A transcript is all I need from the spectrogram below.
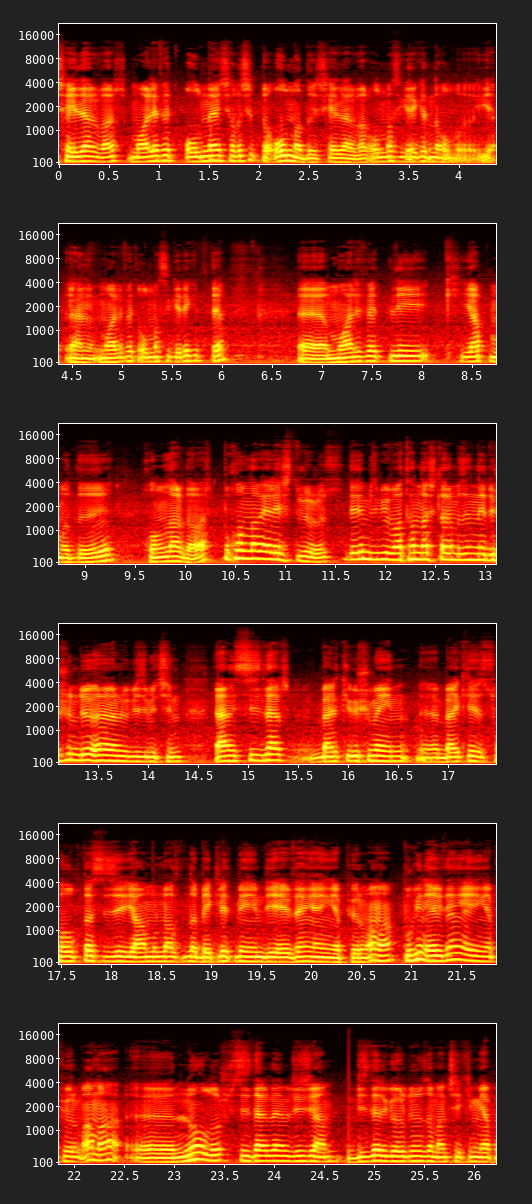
şeyler var. Muhalefet olmaya çalışıp da olmadığı şeyler var. Olması gereken de yani muhalefet olması gerekip de e, muhalefetlik yapmadığı konular da var. Bu konuları eleştiriyoruz. Dediğimiz gibi vatandaşlarımızın ne düşündüğü önemli bizim için. Yani sizler belki üşümeyin, e, belki soğukta sizi yağmurun altında bekletmeyeyim diye evden yayın yapıyorum ama bugün evden yayın yapıyorum ama e, ne olur sizlerden ricam bizleri gördüğünüz zaman çekim yap,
